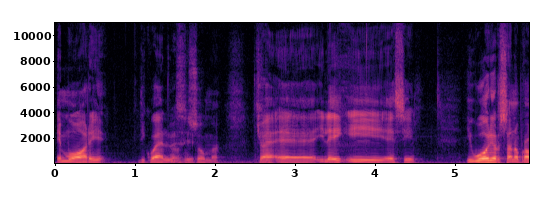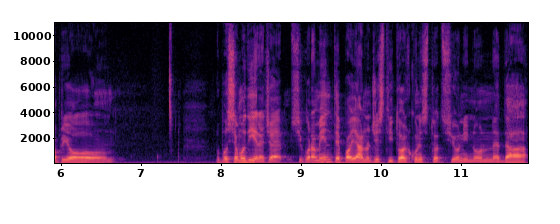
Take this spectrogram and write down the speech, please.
e muori di quello, eh sì. insomma. Cioè, eh, i, i, eh sì, i Warriors hanno proprio lo possiamo dire, cioè, sicuramente poi hanno gestito alcune situazioni non da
